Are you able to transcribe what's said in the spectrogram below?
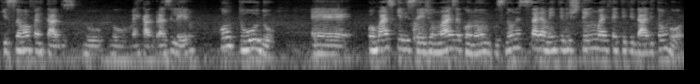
que são ofertados no, no mercado brasileiro, contudo, é, por mais que eles sejam mais econômicos, não necessariamente eles têm uma efetividade tão boa.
